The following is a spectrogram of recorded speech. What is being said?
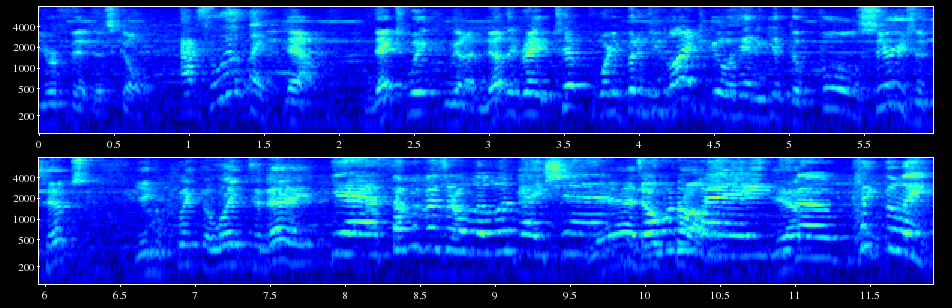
your fitness goal. Absolutely. Now, next week we got another great tip for you. But if you'd like to go ahead and get the full series of tips, you can click the link today, Yeah, some of us are a little impatient. Yeah, don't want to wait. Yep. So click the link.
